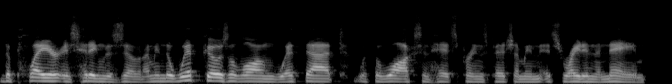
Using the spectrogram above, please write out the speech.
the player is hitting the zone. I mean, the whip goes along with that, with the walks and hits innings pitch. I mean, it's right in the name.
